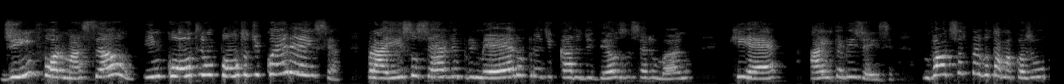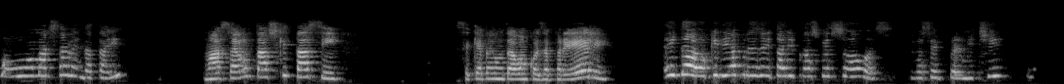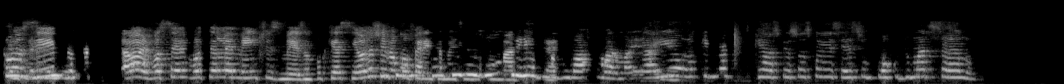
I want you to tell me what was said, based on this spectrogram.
de informação, encontre um ponto de coerência. Para isso serve o primeiro predicado de Deus no ser humano, que é a inteligência. Valdo, deixa eu te perguntar uma coisa. O, o Marcelo ainda está aí? Marcelo, tá, acho que está sim. Você quer perguntar alguma coisa para ele? Então, eu queria apresentar ele para as pessoas, se você me permitir. Inclusive, Olha, você, você lê mentes mesmo, porque assim, hoje eu tive uma conferência mais com de alguma forma. Aí eu, eu, queria que as pessoas conhecessem um pouco do Marcelo.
